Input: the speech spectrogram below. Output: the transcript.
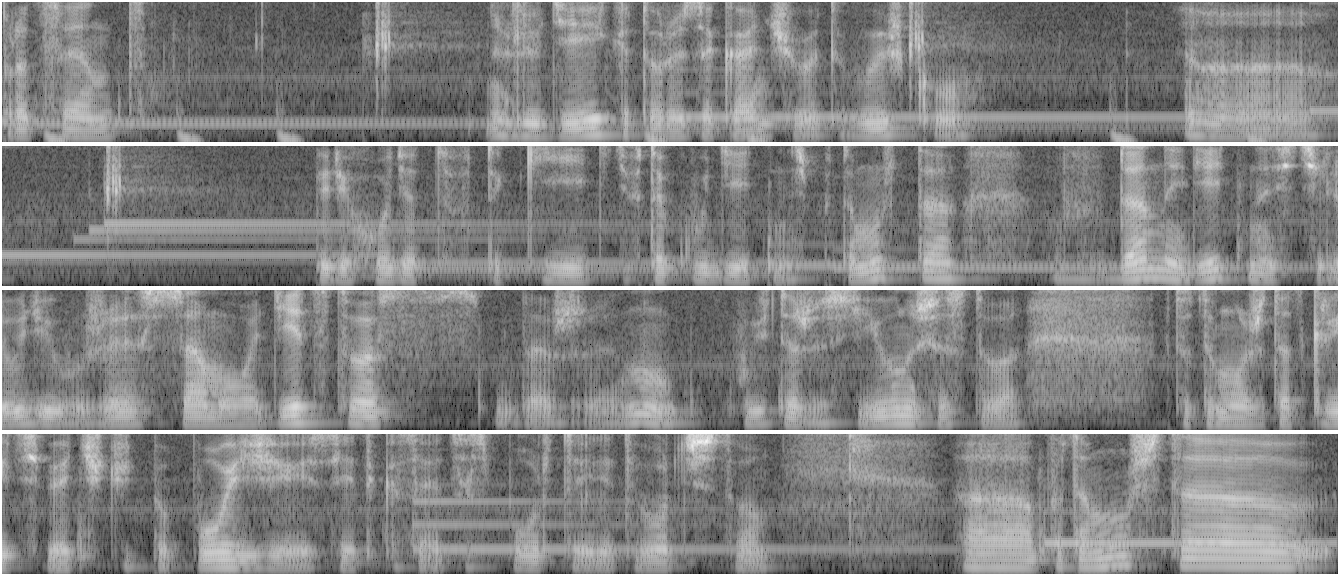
процент людей, которые заканчивают вышку, а, переходят в, такие, в такую деятельность, потому что в данной деятельности люди уже с самого детства, с, даже, ну, пусть даже с юношества, кто-то может открыть себя чуть-чуть попозже, если это касается спорта или творчества. А, потому что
